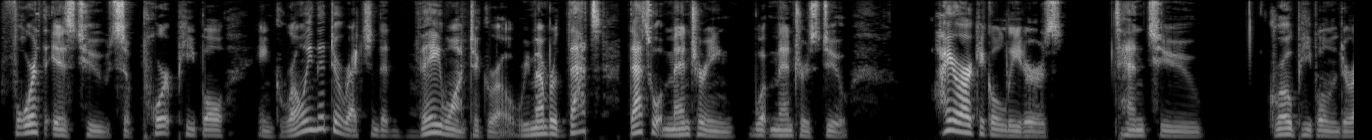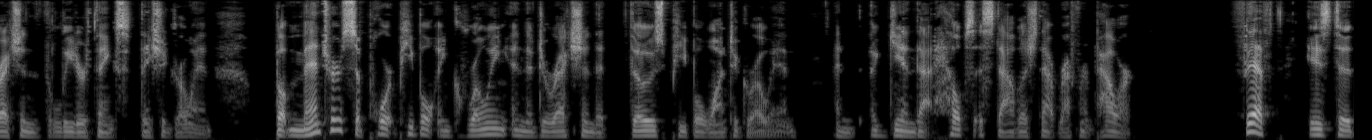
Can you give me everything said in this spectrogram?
Fourth is to support people in growing the direction that they want to grow. Remember, that's that's what mentoring, what mentors do. Hierarchical leaders tend to grow people in the direction that the leader thinks they should grow in. But mentors support people in growing in the direction that those people want to grow in. And again, that helps establish that referent power. Fifth is to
